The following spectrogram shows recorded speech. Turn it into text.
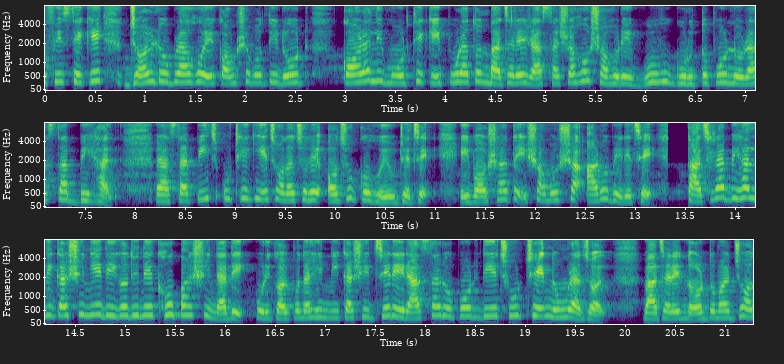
অফিস থেকে জলডোবরা হয়ে কংসাবতী রোড, করালি মোড় থেকে পুরাতন বাজারের রাস্তা সহ শহরের বহু গুরুত্বপূর্ণ রাস্তা বেহাল। রাস্তার পিচ উঠে গিয়ে চলাচলে অযোগ্য হয়ে উঠেছে। এই বর্ষাতে সমস্যা আরও বেড়েছে। তাছাড়া বেহাল নিকাশি নিয়ে দীর্ঘদিনের ক্ষোভ বাসিন্দাদের। পরিকল্পনাহীন নিকাশির জেরে রাস্তার ওপর দিয়ে ছুটছে নোংরা জল। বাজারের নর্দমার জল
